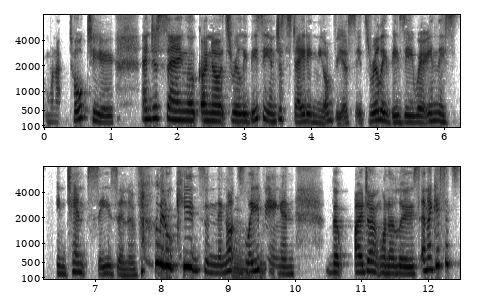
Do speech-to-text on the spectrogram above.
when I talk to you and just saying, look, I know it's really busy and just stating the obvious. It's really busy. We're in this intense season of little kids and they're not mm. sleeping and but I don't want to lose. And I guess it's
